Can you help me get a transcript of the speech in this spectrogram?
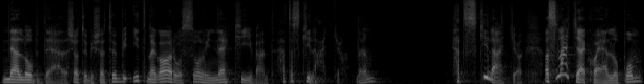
ne lopd el, stb. stb. Itt meg arról szól, hogy ne kívánt. Hát azt kilátja, nem? Hát azt kilátja. Azt látják, ha ellopom,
